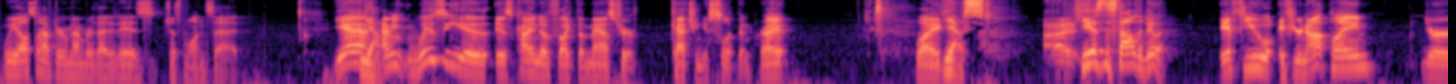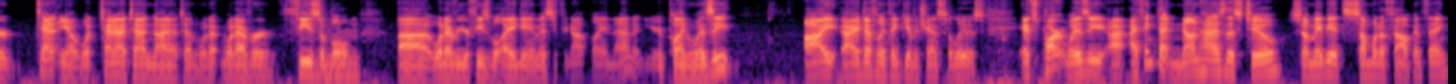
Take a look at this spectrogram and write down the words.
we also have to remember that it is just one set. Yeah, Yeah. I mean, Wizzy is is kind of like the master of catching you slipping, right? Like, Yes, uh, he has the style to do it. if you if you're not playing, you're ten, you know what, ten out of 10, 9 out of ten, whatever, whatever feasible, Mm-hmm. uh, whatever your feasible A game is. If you're not playing that and you're playing Wizzy, I I definitely think you have a chance to lose. It's part Wizzy. I, I think that none has this too, so maybe it's somewhat a Falcon thing.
